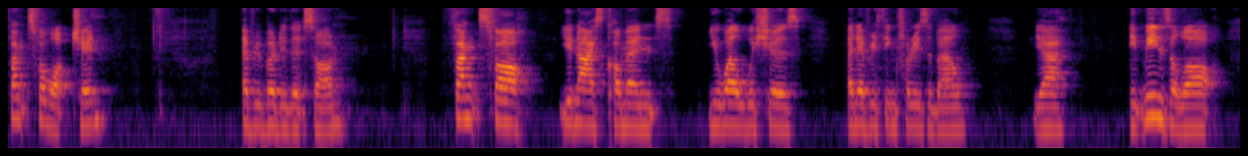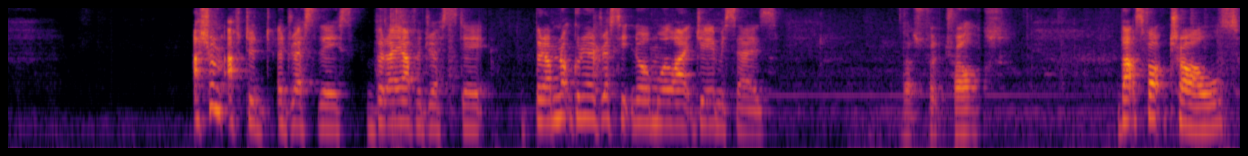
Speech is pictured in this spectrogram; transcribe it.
Thanks for watching, everybody that's on. Thanks for your nice comments, your well wishes, and everything for Isabel. Yeah, it means a lot. I shouldn't have to address this, but I have addressed it. But I'm not going to address it no more like Jamie says. That's for trolls. That's for trolls.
